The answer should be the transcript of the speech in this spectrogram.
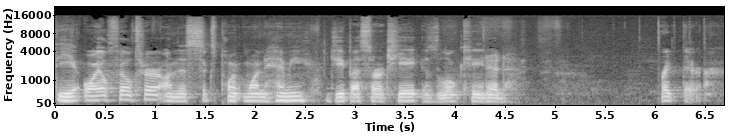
The oil filter on this 6.1 Hemi Jeep SRT8 is located right there.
